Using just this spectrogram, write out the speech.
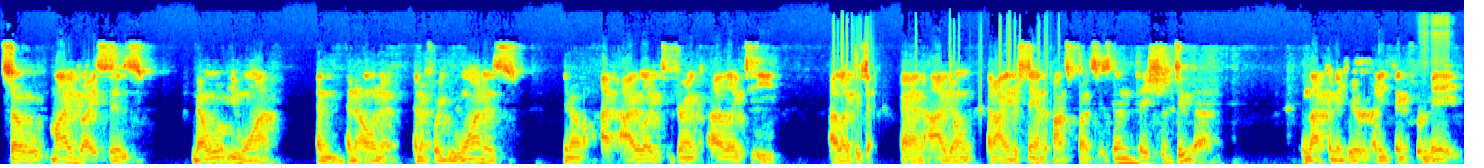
So my advice is know what you want and, and own it. And if what you want is, you know, I, I like to drink, I like to eat, I like to, and I don't, and I understand the consequences, then they should do that. I'm not going to hear anything from me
